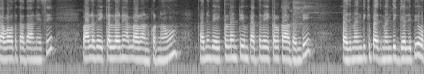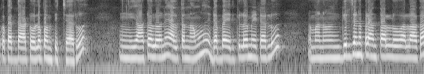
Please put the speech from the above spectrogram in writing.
తెలవదు కదా అనేసి వాళ్ళ వెహికల్లోనే వెళ్ళాలనుకున్నాము. కానీ వెహికల్ అంటే ఏం పెద్ద వెహికల్ కాదండి. పది మందికి పది మందికి కలిపి ఒక పెద్ద ఆటోలో పంపించారు. ఈ ఆటోలోనే వెళ్తున్నాము. డెబ్బై ఐదు కిలోమీటర్లు మనం గిరిజన ప్రాంతాల్లో అలాగా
